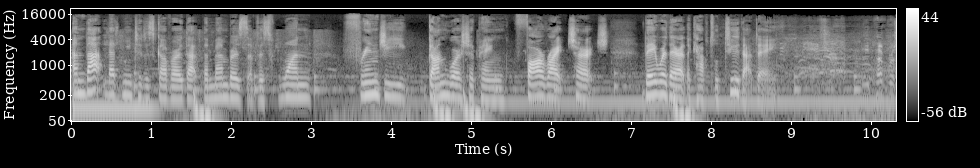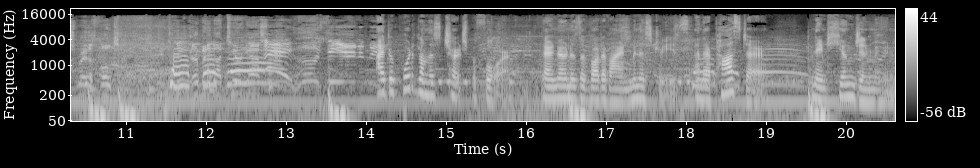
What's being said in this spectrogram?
And that led me to discover that the members of this one fringy, gun worshipping, far right church, they were there at the Capitol too that day. pepper spray the folks. Everybody got tear gas. Hey, who's the enemy? I'd reported on this church before. They're known as the Rod of Iron Ministries, and their pastor, named Hyung Jin Moon,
